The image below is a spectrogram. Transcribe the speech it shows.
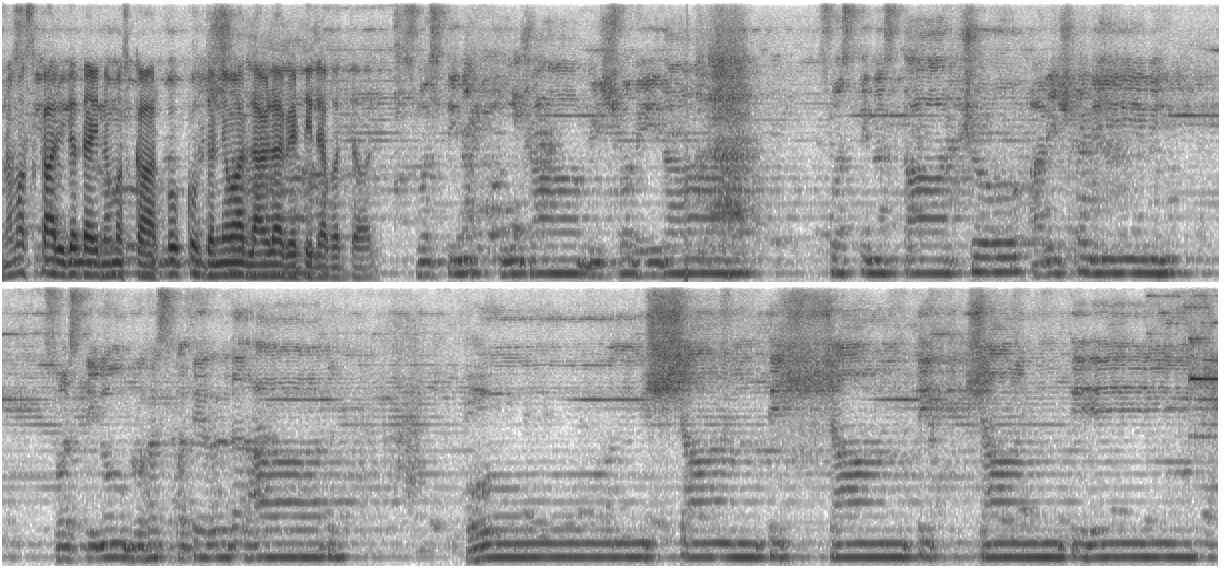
नमस्कार विद्याताई नमस्कार. खूप खूप धन्यवाद लावला भेट दिल्याबद्दल स्वस्ति नः पूषा विश्ववेदाः। स्वस्ति नस्तार्क्ष्यो अरिष्टनेमिः। स्वस्ति नो बृहस्पतिर्दधातु ॐ शान्ति शान्ति शान्तिः।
